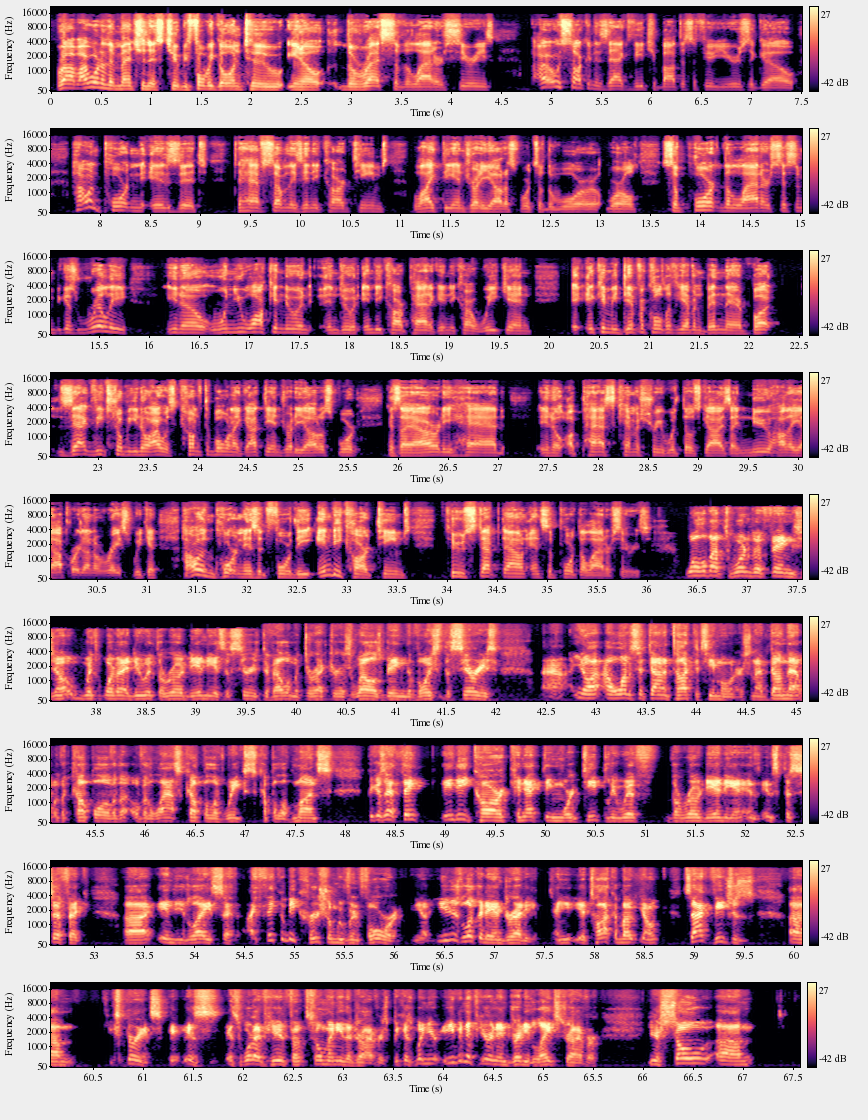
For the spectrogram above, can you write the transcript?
Rob, I wanted to mention this too before we go into you know the rest of the ladder series. I was talking to Zach Veach about this a few years ago. How important is it to have some of these IndyCar teams like the Andretti Autosports of the war- world support the ladder system? Because really, you know, when you walk into an into an IndyCar paddock, IndyCar weekend, it, it can be difficult if you haven't been there. But Zach Veach told me, you know, I was comfortable when I got the Andretti Autosport because I already had – you know, a past chemistry with those guys. I knew how they operate on a race weekend. How important is it for the IndyCar teams to step down and support the ladder series? Well, that's one of the things, you know, with what I do with the Road to Indy as a series development director, as well as being the voice of the series uh, you know, I, I, want to sit down and talk to team owners, and I've done that with a couple over the over the last couple of weeks, couple of months, because I think IndyCar connecting more deeply with the road to Indy and in specific uh, Indy Lights, I, I, think would be crucial moving forward. You know, you just look at Andretti and you, you talk about, you know, Zach Veach's um, experience is is what I've heard from so many of the drivers. Because when you're even if you're an Andretti Lights driver, you're so um,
